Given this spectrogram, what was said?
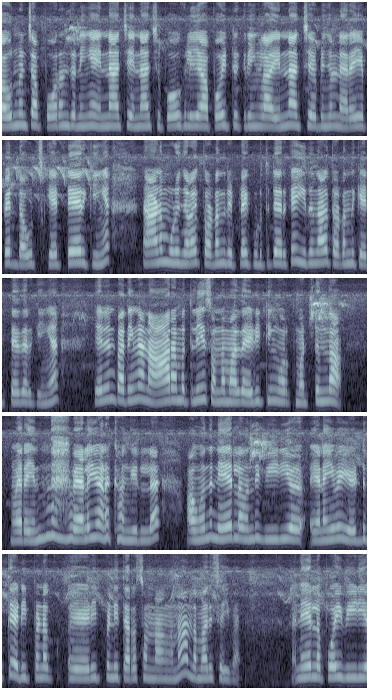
கவர்மெண்ட் ஜாப் போகிறேன்னு சொன்னீங்க. என்னாச்சு என்னாச்சு? போகலையா? போயிட்டுருக்கிறீங்களா? என்னாச்சு? அப்படின்னு சொல்லி நிறைய பேர் டவுட்ஸ் கேட்டே இருக்கீங்க. நானும் முடிஞ்ச அளவுக்கு தொடர்ந்து ரிப்ளை கொடுத்துட்டே இருக்கேன். இருந்தாலும் தொடர்ந்து கேட்டே தான் இருக்கீங்க. என்னென்னு பார்த்தீங்கன்னா நான் ஆரம்பத்துலேயே சொன்ன மாதிரி தான் எடிட்டிங் ஒர்க் மட்டும்தான். வேறு எந்த வேலையும் எனக்கு அங்கே இல்லை. அவங்க வந்து நேரில் வந்து வீடியோ என்னையவே எடுத்து எடிட் பண்ண எடிட் பண்ணி தர சொன்னாங்கன்னா அந்த மாதிரி செய்வேன். நேரில் போய் வீடியோ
